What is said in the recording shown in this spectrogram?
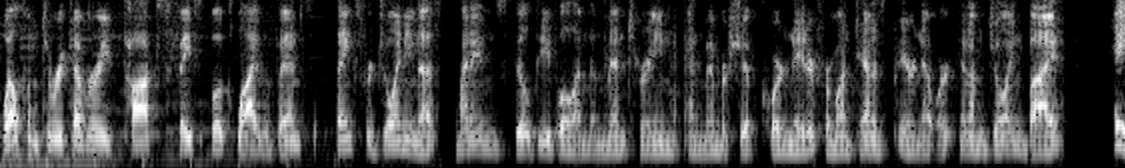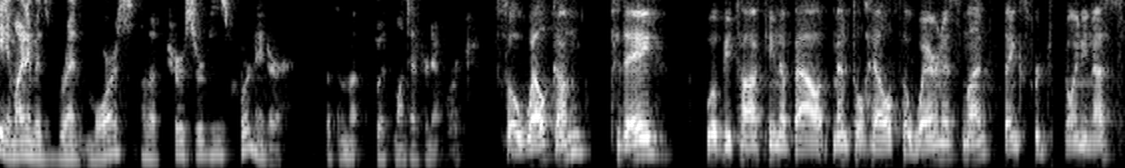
Welcome to Recovery Talks Facebook live events. Thanks for joining us. My name is Bill Devil. I'm the mentoring and membership coordinator for Montana's Peer Network, and I'm joined by. Hey, my name is Brent Morris. I'm a peer services coordinator with the, with Montana Peer Network. So, welcome. Today, we'll be talking about Mental Health Awareness Month. Thanks for joining us.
